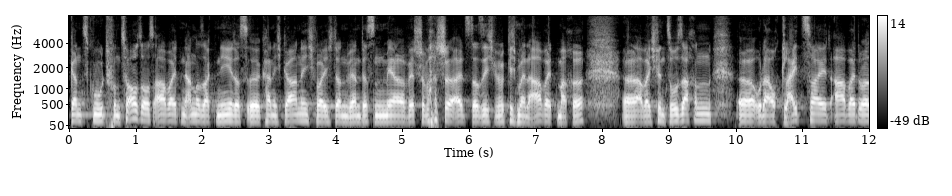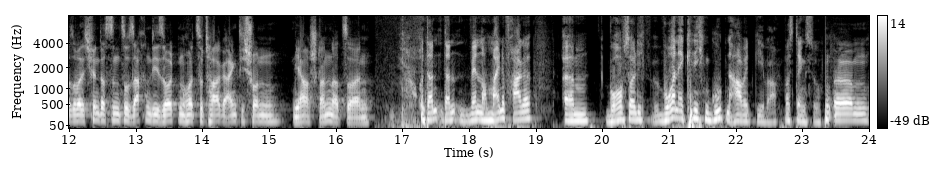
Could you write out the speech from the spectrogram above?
ganz gut von zu Hause aus arbeiten, der andere sagt, nee, das äh, kann ich gar nicht, weil ich dann währenddessen mehr Wäsche wasche, als dass ich wirklich meine Arbeit mache. Äh, aber ich finde so Sachen äh, oder auch Gleitzeitarbeit oder sowas, ich finde, das sind so Sachen, die sollten heutzutage eigentlich schon ja Standard sein. Und dann, dann wäre noch meine Frage, ähm, Worauf sollte ich, woran erkenne ich einen guten Arbeitgeber? Was denkst du? Ähm,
